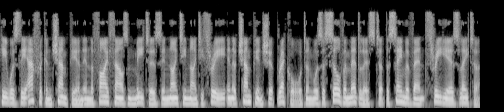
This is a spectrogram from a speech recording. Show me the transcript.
He was the African champion in the 5,000 meters in 1993 in a championship record and was a silver medalist at the same event three years later.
